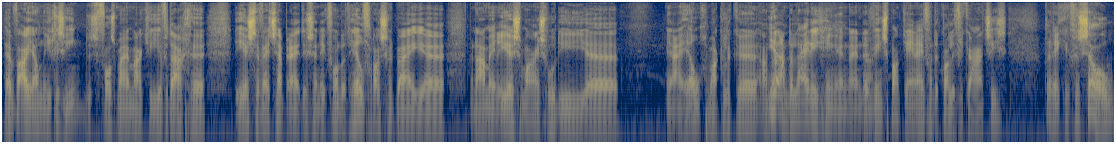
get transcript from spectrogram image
hebben we Arjan niet gezien. Dus volgens mij maakte hij hier vandaag eh, de eerste wedstrijd. Dus en ik vond het heel verrassend bij, eh, met name in de eerste mars, hoe die eh, ja, heel gemakkelijk eh, aan, de, aan de leiding ging en, en de winst pakte in een van de kwalificaties. Dan denk ik van zo,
